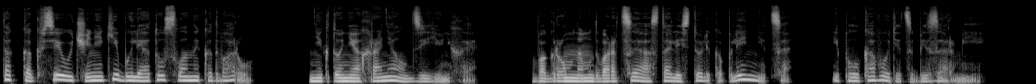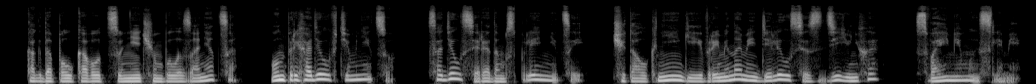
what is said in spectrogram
так как все ученики были отосланы ко двору. Никто не охранял Дзи Юньхэ. В огромном дворце остались только пленница и полководец без армии. Когда полководцу нечем было заняться, он приходил в темницу, садился рядом с пленницей, читал книги и временами делился с Дзи Юньхэ своими мыслями.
